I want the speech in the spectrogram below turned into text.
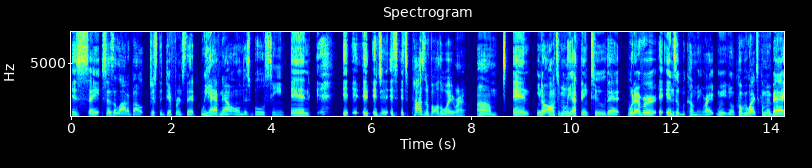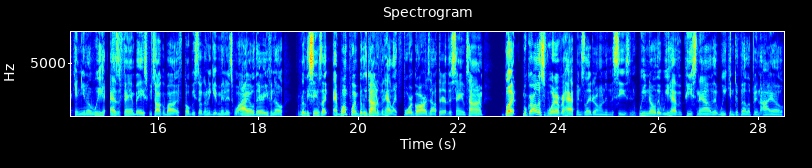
is say, says a lot about just the difference that we have now on this Bulls team. And it it, it, it it's it's positive all the way around. Um, and you know, ultimately, I think too that whatever it ends up becoming, right? You know, Coby White's coming back, and you know, we as a fan base, we talk about if Coby's still going to get minutes with Ayo there, even though it really seems like at one point Billy Donovan had like four guards out there at the same time. But regardless of whatever happens later on in the season, we know that we have a piece now that we can develop in Ayo.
